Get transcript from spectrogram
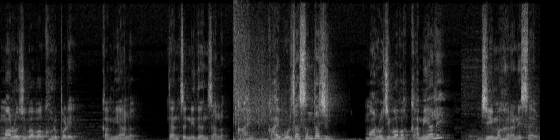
मालोजीबाबा घोरपडे कामी आलं. त्यांचं निधन झालं. काय? काय बोलता संताजी? मालोजी बाबा कामी आले? जी महाराणी साहेब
